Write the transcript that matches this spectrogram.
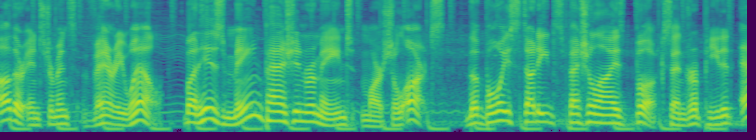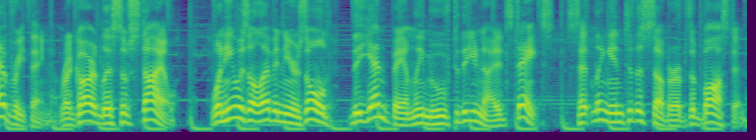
other instruments very well, but his main passion remained martial arts. The boy studied specialized books and repeated everything, regardless of style. When he was 11 years old, the Yen family moved to the United States, settling into the suburbs of Boston.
